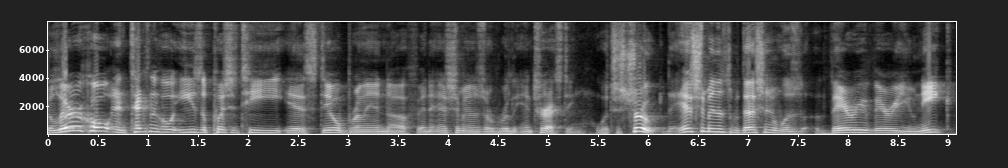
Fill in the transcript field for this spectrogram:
the lyrical and technical ease of Pusha T is still brilliant enough, and the instruments are really interesting, which is true. The instrumental production was very, very unique.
